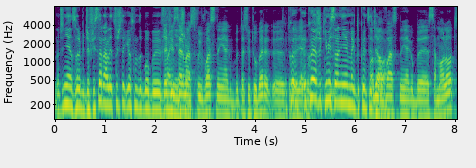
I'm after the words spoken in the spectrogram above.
znaczy nie wiem, co robi Jeffree Star, ale coś takiego sądzę byłoby Jeffree fajniejsze. Star ma swój własny jakby, to jest youtuber, Ko- jakby, Kojarzę kim jest, ale nie wiem, jak do końca on ma działa. własny jakby samolot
